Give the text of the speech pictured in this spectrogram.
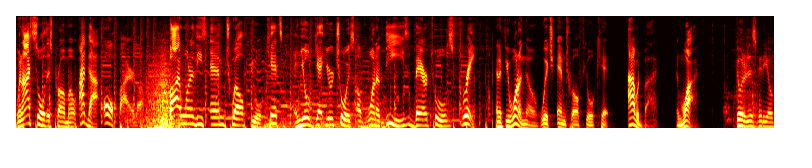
When I saw this promo, I got all fired up. Buy one of these M12 fuel kits and you'll get your choice of one of these bare tools free. And if you want to know which M12 fuel kit I would buy and why, go to this video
